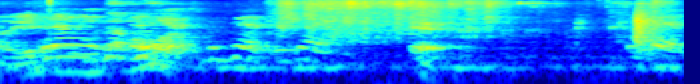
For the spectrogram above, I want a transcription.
Oh, you We don't need to got more. here. We're good, we're good. There.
